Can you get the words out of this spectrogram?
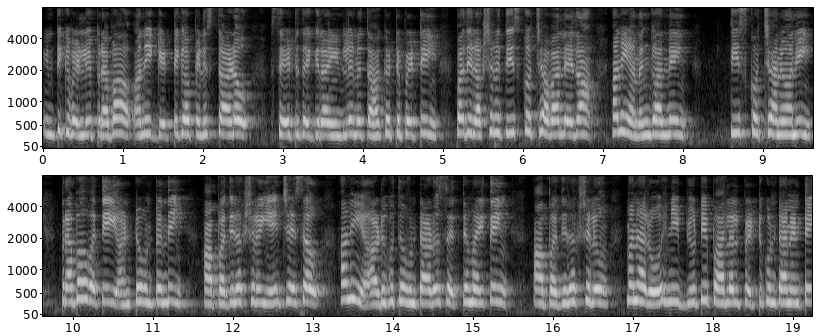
ఇంటికి వెళ్ళి ప్రభా అని గట్టిగా పిలుస్తాడు. సేటు దగ్గర ఇండ్లను తాకట్టు పెట్టి పది లక్షలు తీసుకొచ్చావా లేదా అని అనగానే తీసుకొచ్చాను అని ప్రభావతి అంటూ ఉంటుంది. ఆ పది లక్షలు ఏం చేశావు? అని అడుగుతూ ఉంటాడు సత్యమైతే. ఆ పది లక్షలు మన రోహిణి బ్యూటీ పార్లర్ పెట్టుకుంటానంటే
